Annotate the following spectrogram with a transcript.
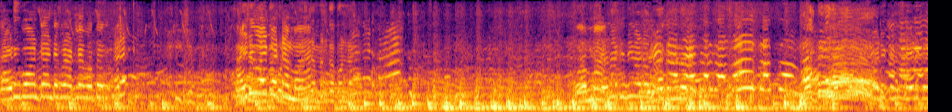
సైడ్ బాగుంటా అంటే కూడా అట్లే పోతుంది సైడ్ పోయి పెట్టమ్మా. అమ్మ. సైడ్కి, సైడ్కి.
